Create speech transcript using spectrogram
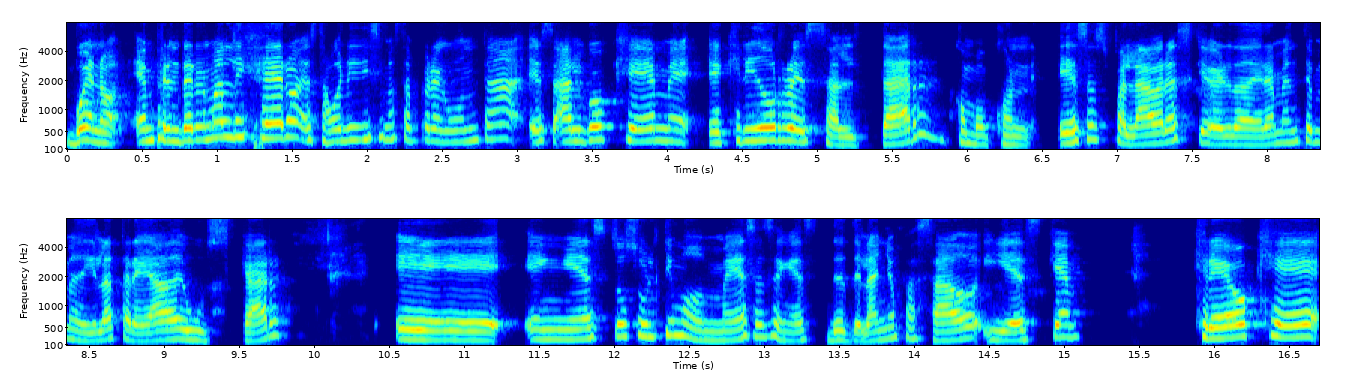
Bueno, emprender más ligero, está buenísima esta pregunta, es algo que me he querido resaltar como con esas palabras que verdaderamente me di la tarea de buscar eh, en estos últimos meses, desde el año pasado, y es que creo que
